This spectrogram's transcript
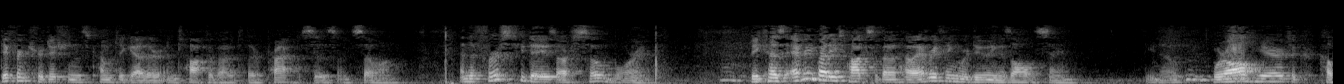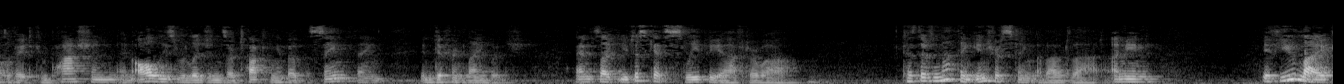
Different traditions come together and talk about their practices and so on. And the first few days are so boring because everybody talks about how everything we're doing is all the same. You know, mm-hmm. we're all here to cultivate compassion, and all these religions are talking about the same thing in different language. And it's like you just get sleepy after a while. Because there's nothing interesting about that. I mean, if you like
